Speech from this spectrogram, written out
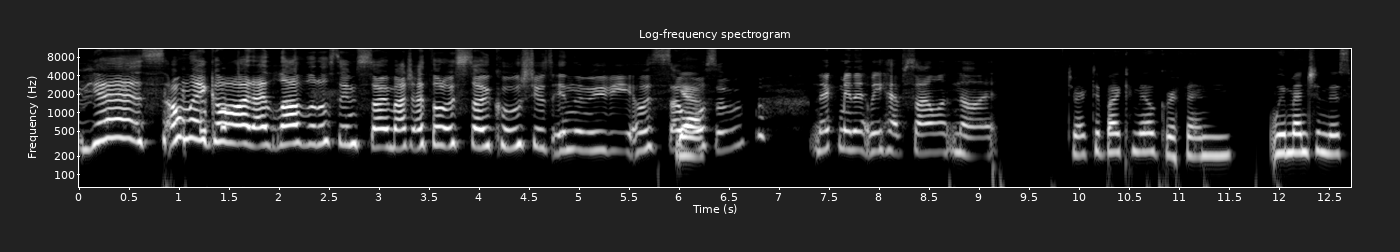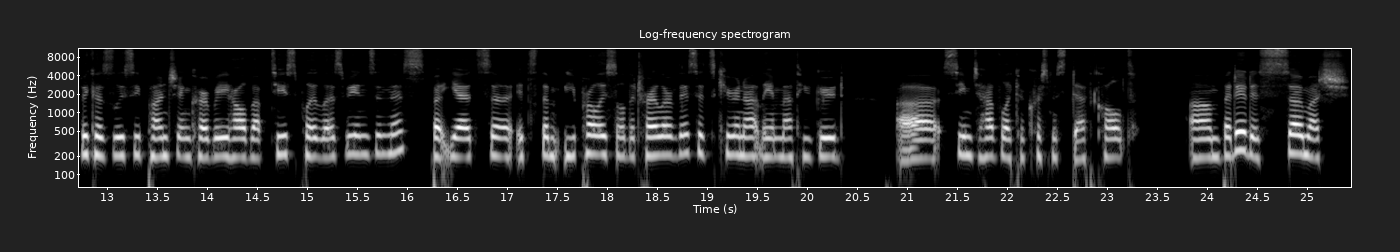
Yes. Oh my god, I love Little Simz so much. I thought it was so cool she was in the movie. It was so Yeah. awesome. Next minute we have Silent Night. Directed by Camille Griffin. We mentioned this because Lucy Punch and Kirby Howell-Baptiste play lesbians in this, but yeah, it's uh, it's the you probably saw the trailer of this. It's Keira Knightley and Matthew Goode, uh, seem to have like a Christmas death cult, um, but it is so much.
